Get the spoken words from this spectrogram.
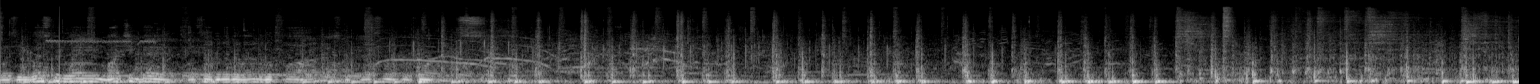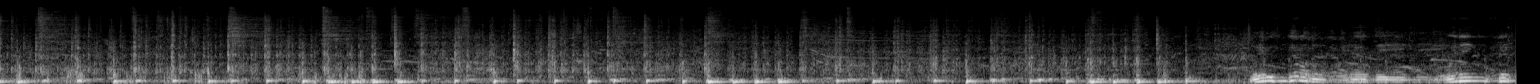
Was the Western Lane Marching Band. Let's have another round of applause for an excellent performance. Ladies and gentlemen, we have the winning 50.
